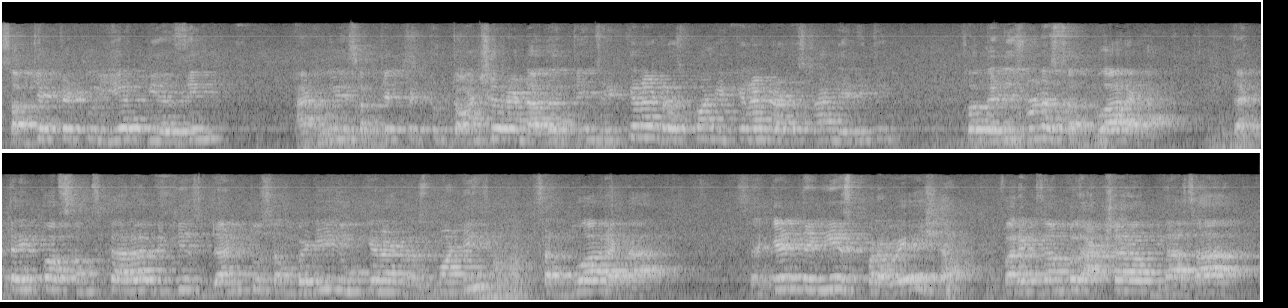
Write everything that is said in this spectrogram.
subjected to ear piercing and who is subjected to tonsure and other things, it cannot respond, it cannot understand anything. So that is known as Sadwaraka. That type of samskara which is done to somebody who cannot respond is Sadwaraka. Second thing is Pravesha. For example, Aksharabhyasa,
